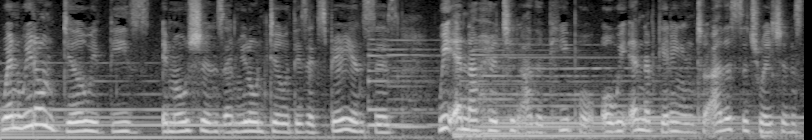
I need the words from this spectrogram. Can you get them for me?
when we don't deal with these emotions and we don't deal with these experiences we end up hurting other people or we end up getting into other situations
